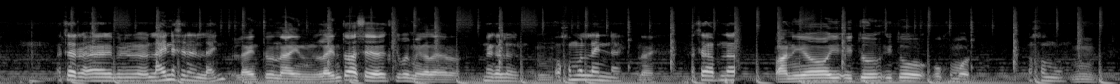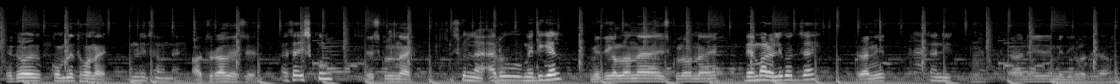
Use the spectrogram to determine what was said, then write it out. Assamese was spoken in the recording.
আচ্ছা ৰা- লাইন আছে নে লাইন লাইনটো নাই লাইনটো আছে কিবা মেঘালয়ৰ মেঘালয়ৰ উম। অসমৰ লাইন নাই নাই আচ্ছা আপোনাৰ পানীও এইটো এইটো অসমৰ অসমৰ উম, এইটো কমপ্লিট হোৱা নাই কমপ্লিট হোৱা নাই আধুৰা হৈ আছে আচ্ছা স্কুল স্কুল নাই স্কুল নাই আৰু মেডিকেল মেডিকেলো নাই স্কুলো নাই বেমাৰ হ'লে ক'ত যায় ৰাণীত ৰাণীত উম, ৰাণী মেডিকেলতে যাওঁ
